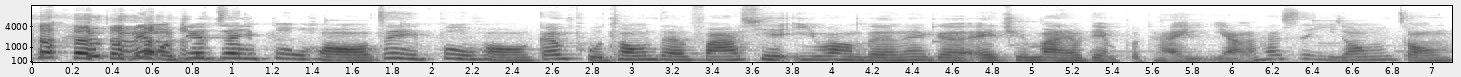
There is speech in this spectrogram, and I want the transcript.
没有，我觉得这一部吼，这一部吼跟普通的发泄欲望的那个 H 漫有点不太一样，它是以一种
